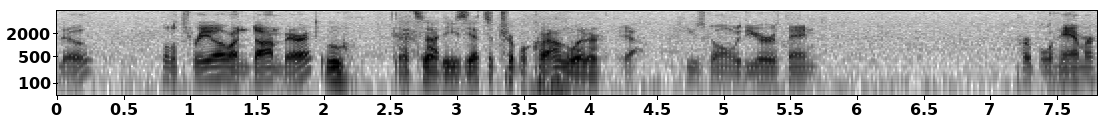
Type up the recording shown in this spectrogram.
No. Little 3-0 on Dom Barrett. Ooh, that's not easy. That's a Triple Crown winner. Yeah, he's going with urethane. Purple Hammer.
